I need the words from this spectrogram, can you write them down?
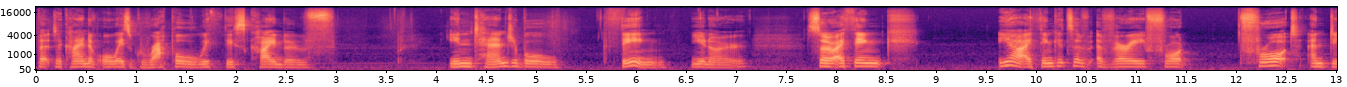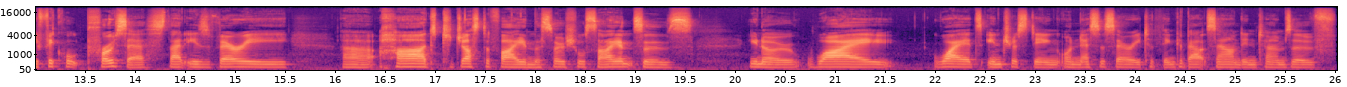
but to kind of always grapple with this kind of intangible thing, you know. So I think, yeah, I think it's a, a very fraught, fraught and difficult process that is very uh, hard to justify in the social sciences. You know why why it's interesting or necessary to think about sound in terms of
